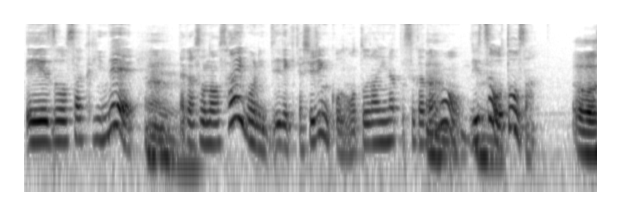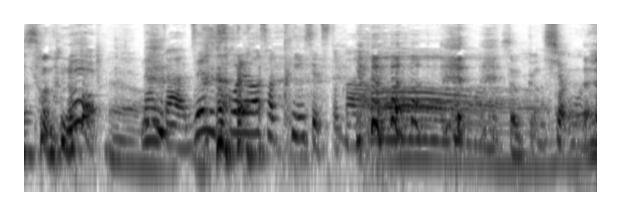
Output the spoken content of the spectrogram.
映像作品で、うん。だからその最後に出てきた主人公の大人になった姿も、うん。実はお父さん、ああそうなの。でうん。なんか全部これは作品説とか。ああそうか。しょうもねし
